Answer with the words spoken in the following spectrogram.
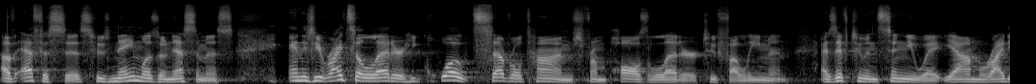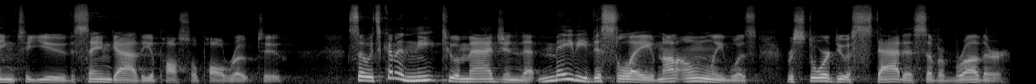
of Ephesus, whose name was Onesimus. And as he writes a letter, he quotes several times from Paul's letter to Philemon, as if to insinuate, yeah, I'm writing to you, the same guy the Apostle Paul wrote to. So it's kind of neat to imagine that maybe this slave not only was restored to a status of a brother,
